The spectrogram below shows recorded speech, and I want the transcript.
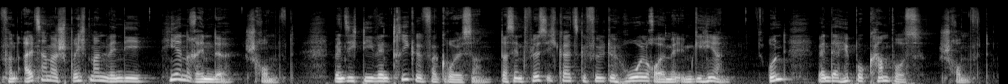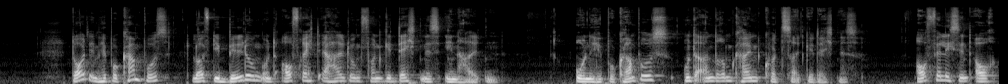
Von Alzheimer spricht man, wenn die Hirnrinde schrumpft wenn sich die Ventrikel vergrößern, das sind flüssigkeitsgefüllte Hohlräume im Gehirn, und wenn der Hippocampus schrumpft. Dort im Hippocampus läuft die Bildung und Aufrechterhaltung von Gedächtnisinhalten. Ohne Hippocampus unter anderem kein Kurzzeitgedächtnis. Auffällig sind auch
